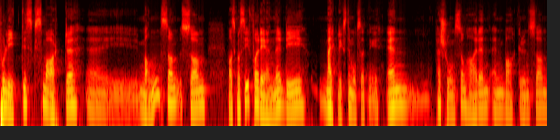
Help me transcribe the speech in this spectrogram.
politisk smarte eh, mannen som, som, hva skal man si, forener de merkeligste motsetninger. En person som har en, en bakgrunn som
